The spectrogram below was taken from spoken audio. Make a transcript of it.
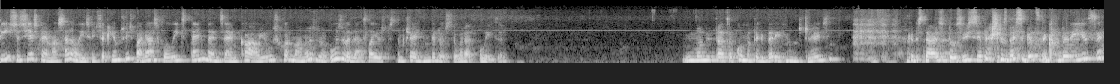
visas iespējamās analīzes. Viņš saka, jums vispār jāsako līdz tendencēm, kā jūsu hormoni uzvedās, lai jūs pēc tam 40 gados jau varētu palīdzēt. Man ir tāds, ko man tagad darīt manos 40? Kad es neesmu tos visus iepriekšējos desmit gadus neko darījusi.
